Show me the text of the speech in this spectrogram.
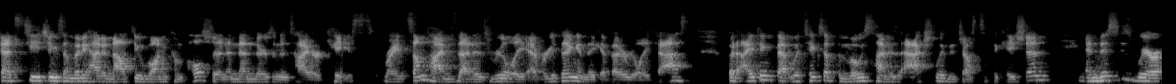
that's teaching somebody how to not do one compulsion and then there's an entire case right? Sometimes that is really everything and they get better really fast but i think that what takes up the most time is actually the justification and this is where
